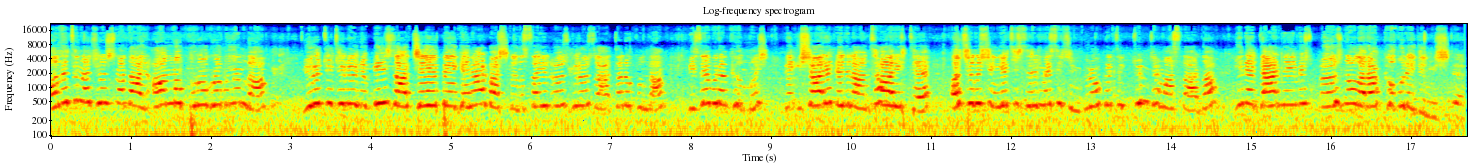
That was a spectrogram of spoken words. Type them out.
anıtın açılışına dair anma programının da yürütücülüğünü bizzat CHP Genel Başkanı Sayın Özgür Özel tarafından bize bırakılmış ve işaret edilen tarihte açılışın yetiştirilmesi için bürokratik tüm temaslarda yine derneğimiz özne olarak kabul edilmişti.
